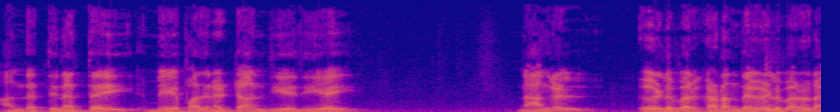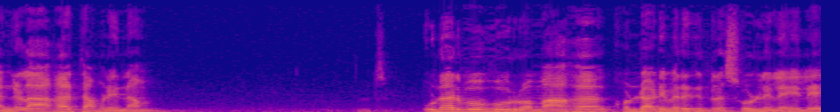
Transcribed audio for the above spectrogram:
அந்த தினத்தை மே பதினெட்டாம் தேதியை நாங்கள் ஏழு கடந்த ஏழு வருடங்களாக தமிழினம் உணர்வு பூர்வமாக கொண்டாடி வருகின்ற சூழ்நிலையிலே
